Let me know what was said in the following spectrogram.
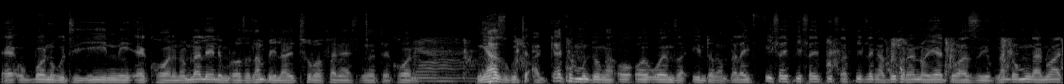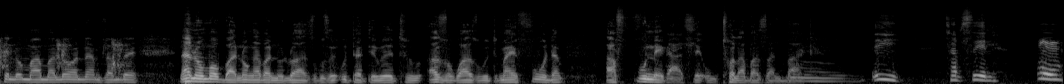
eh ukubona ukuthi yini ekhona. Nomlaleli Mrozo mhlawumbe ila ithuba kufanele sincede khona. Ngiyazi ukuthi akekho umuntu onga- o- o- owenza into ngempela ifihla ifihla ifihla ifihla ngabikho nanoyedwa waziyo mhlawumbe umngani wakhe lo mama lona mhlawumbe nanoma ubani ongaba nolwazi ukuze udadewethu azokwazi ukuthi mayefuna afune kahle ukuthola abazali bakhe. Eh thabisile. Yeah.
